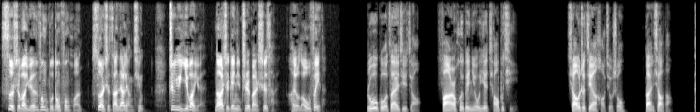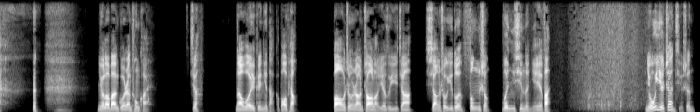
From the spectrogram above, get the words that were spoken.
四十万原封不动奉还，算是咱俩两清。至于一万元，那是给你置办食材还有劳务费的。如果再计较，反而会被牛业瞧不起。乔治见好就收，淡笑道：“ 牛老板果然痛快。行，那我也给你打个包票，保证让赵老爷子一家享受一顿丰盛温馨的年夜饭。”牛业站起身。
